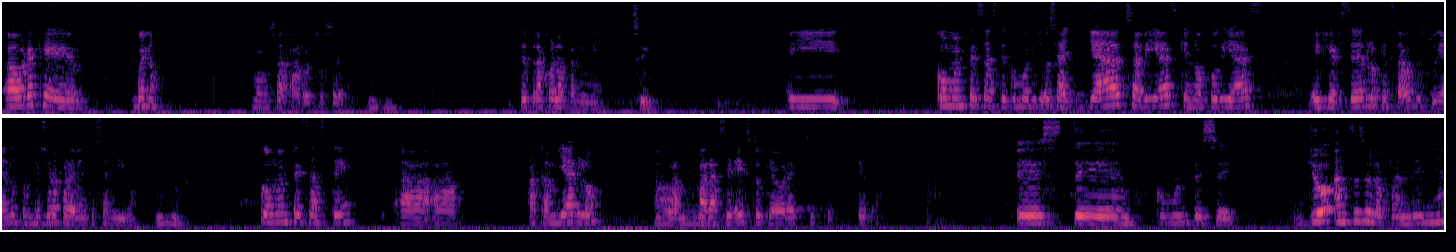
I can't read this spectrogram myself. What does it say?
Ahora que, bueno, vamos a, a retroceder. Ujú. Te trajo la pandemia. Sí. ¿Y cómo empezaste? ¿Cómo dije? O sea, ya sabías que no podías ejercer lo que estabas estudiando porque eso era para eventos en vivo. ¿Cómo empezaste a, a, a cambiarlo Am, para hacer esto que ahora existe, Petra? Este, ¿cómo empecé? Yo antes de la pandemia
